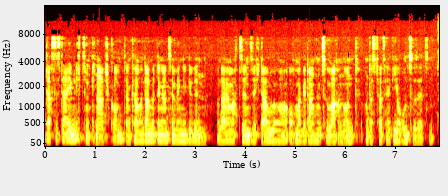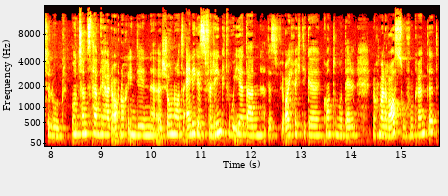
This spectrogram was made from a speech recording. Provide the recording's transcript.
dass es da eben nicht zum Knatsch kommt, dann kann man damit eine ganze Menge gewinnen. Von daher macht es Sinn, sich darüber auch mal Gedanken zu machen und, und das tatsächlich auch umzusetzen. Absolut. Und sonst haben wir halt auch noch in den äh, Show Notes einiges verlinkt, wo ihr dann das für euch richtige Kontomodell nochmal raussuchen könntet.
